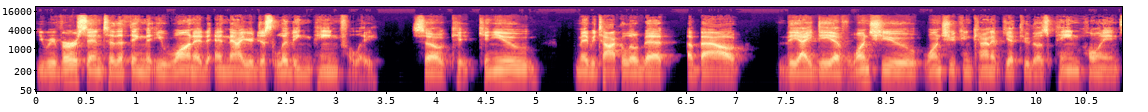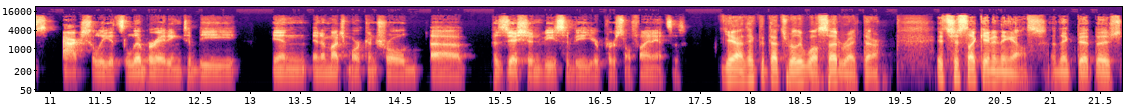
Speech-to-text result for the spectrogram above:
you reverse into the thing that you wanted and now you're just living painfully. So can, can you maybe talk a little bit about the idea of once you once you can kind of get through those pain points actually it's liberating to be in in a much more controlled uh, position vis-a-vis your personal finances. Yeah i think that that's really well said right there. It's just like anything else. I think that there's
